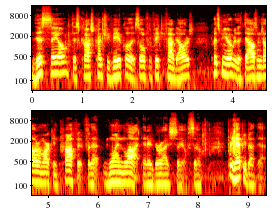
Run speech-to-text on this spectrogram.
This sale, this cross country vehicle that sold for $55, puts me over the thousand dollar mark in profit for that one lot at a garage sale. So pretty happy about that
